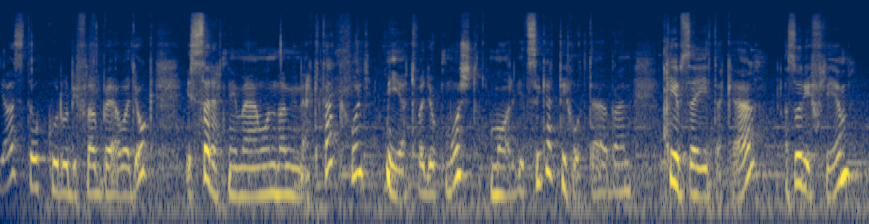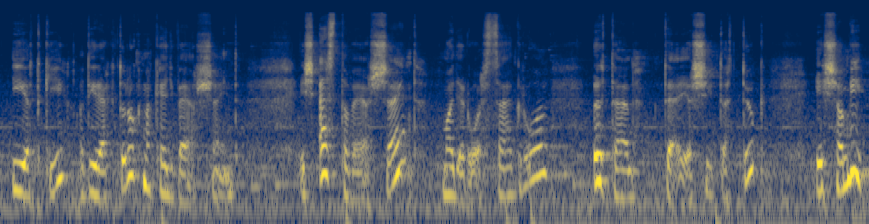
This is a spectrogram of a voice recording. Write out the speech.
Sziasztok, Kurudi Flagbea vagyok, és szeretném elmondani nektek, hogy miért vagyok most a Margit szigeti hotelben. Képzeljétek el, az Oriflame írt ki a direktoroknak egy versenyt. És ezt a versenyt Magyarországról öten teljesítettük, és a mi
